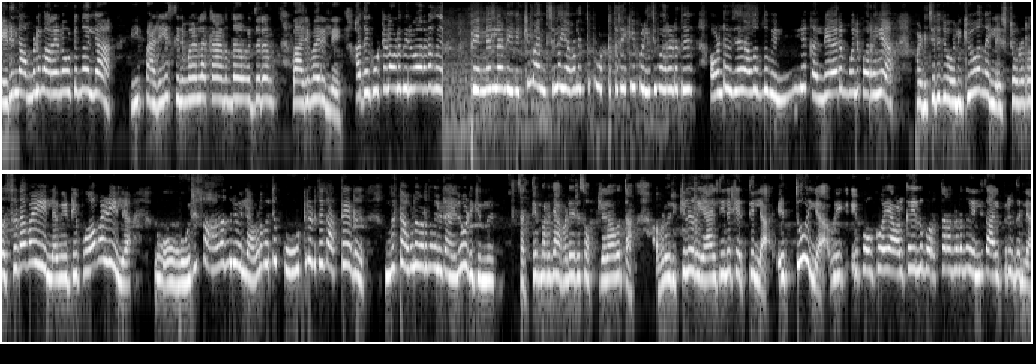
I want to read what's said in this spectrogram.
എടി നമ്മൾ പറയണ കൂട്ടൊന്നുമല്ല ഈ പഴയ സിനിമകളിലൊക്കെ കാണുന്ന ഒരുതരം ഭാര്യമാരില്ലേ അതേ കൂട്ടിയാണ് അവൾ പെരുമാറണത്? പിന്നല്ലാണ്ട് എനിക്ക് മനസ്സിലായി അവൾ ഇത് പൊട്ടത്തിലേക്ക് വിളിച്ച് പറയണത്? അവളുടെ വിചാരം അതൊന്നും വലിയ കല്യാണം പോലെ പറയാ. പഠിച്ചിട്ട് ജോലിക്ക് പോകുന്നില്ല ഇഷ്ടമുള്ള ഡ്രസ്സ് ഇടാൻ വഴിയില്ല വീട്ടിൽ പോകാൻ വഴിയില്ല. ഒരു സ്വാതന്ത്ര്യമില്ല അവൾ മറ്റേ കൂട്ടിലെടുത്ത് കത്തയാണ്. എന്നിട്ട് അവൾ കിടന്ന് വലിയ ഡയലോഗ് അടിക്കുന്നത് സത്യം പറഞ്ഞാൽ അവളെ ഒരു സ്വപ്ന ലോകത്താ. അവൾ ഒരിക്കലും റിയാലിറ്റിയിലേക്ക് എത്തില്ല. എത്തൂല്ല. അവൾ ഈ- പോക്ക് പോയി അവൾക്ക് അതിൽ പുറത്തിറങ്ങണമെന്ന് വലിയ താല്പര്യമൊന്നുമില്ല.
